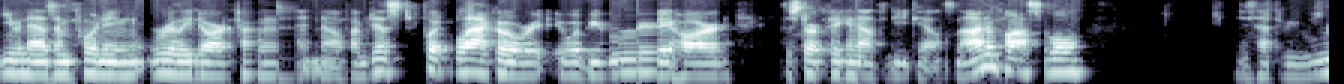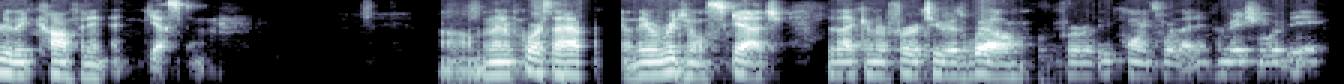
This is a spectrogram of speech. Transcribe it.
even as I'm putting really dark tones in. Now, if I'm just put black over it, it would be really hard to start picking out the details. Not impossible. You just have to be really confident at guessing. Um, and then, of course, I have you know, the original sketch that I can refer to as well for the points where that information would be.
